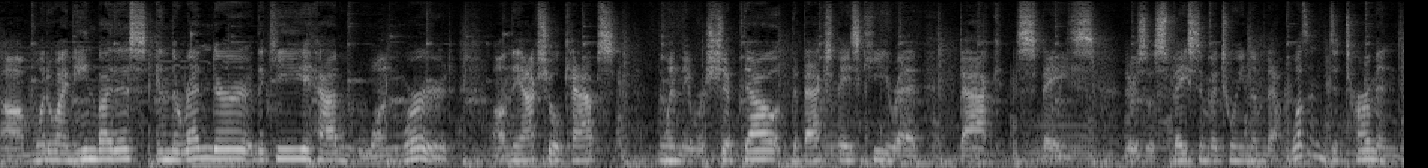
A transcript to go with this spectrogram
Um, what do I mean by this? In the render, the key had one word. On the actual caps, when they were shipped out, the backspace key read backspace. There's a space in between them that wasn't determined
